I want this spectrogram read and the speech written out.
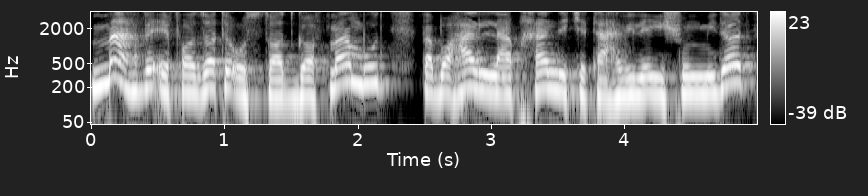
محو افاظات استاد گافمن بود و با هر لبخندی که تحویل ایشون می‌داد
